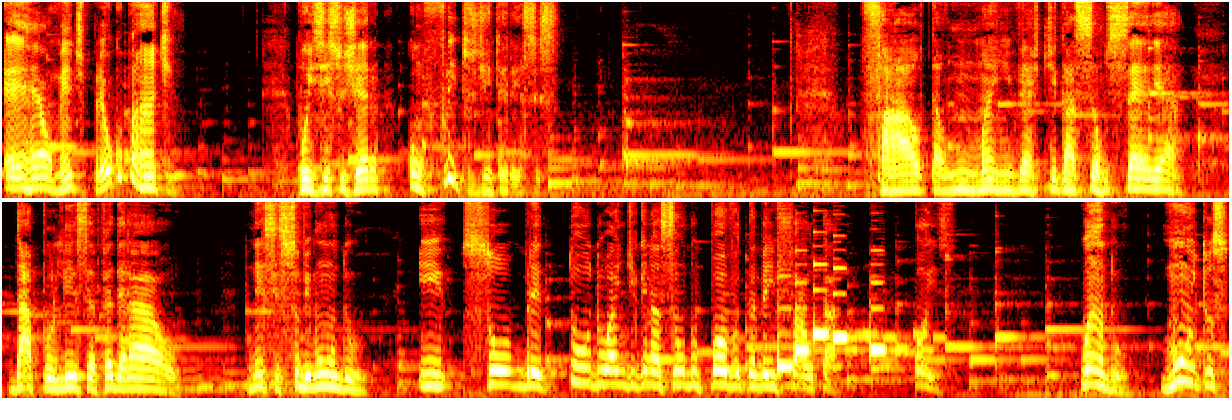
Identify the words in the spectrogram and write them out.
é realmente preocupante, pois isso gera conflitos de interesses. Falta uma investigação séria da Polícia Federal nesse submundo e, sobretudo, a indignação do povo também falta. Pois, quando muitos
